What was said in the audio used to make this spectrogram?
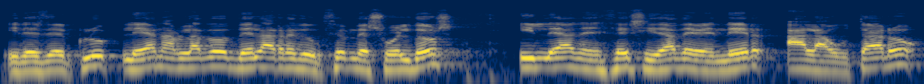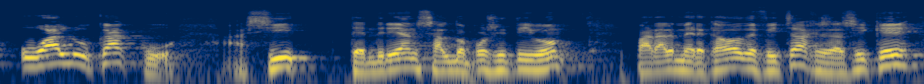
y desde el club le han hablado de la reducción de sueldos y la necesidad de vender a Lautaro o a Lukaku. Así tendrían saldo positivo para el mercado de fichajes. Así que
